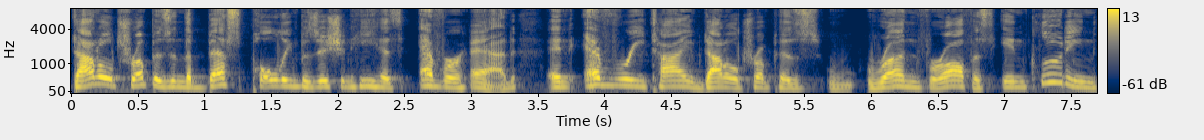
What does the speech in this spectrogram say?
Donald Trump is in the best polling position he has ever had. And every time Donald Trump has run for office, including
